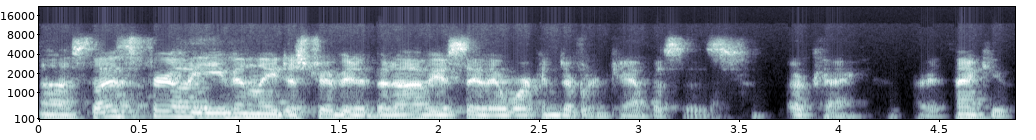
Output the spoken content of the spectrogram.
Uh, so that's fairly evenly distributed, but obviously they work in different campuses. Okay, all right, thank you.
